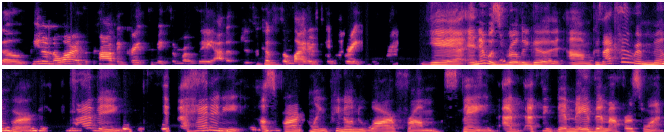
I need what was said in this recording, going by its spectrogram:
So Pinot Noir is a common grape to make some rosé out of, just because it's a lighter skin grape. Yeah, and it was really good. Um, because I couldn't remember having if I had any a sparkling Pinot Noir from Spain. I, I think that may have been my first one.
